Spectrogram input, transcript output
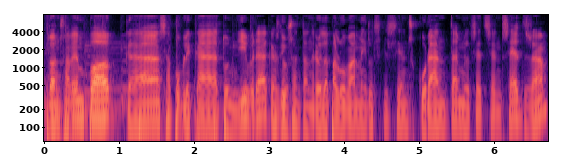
Doncs fa ben poc que s'ha publicat un llibre que es diu Sant Andreu de Palomar 1640-1716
